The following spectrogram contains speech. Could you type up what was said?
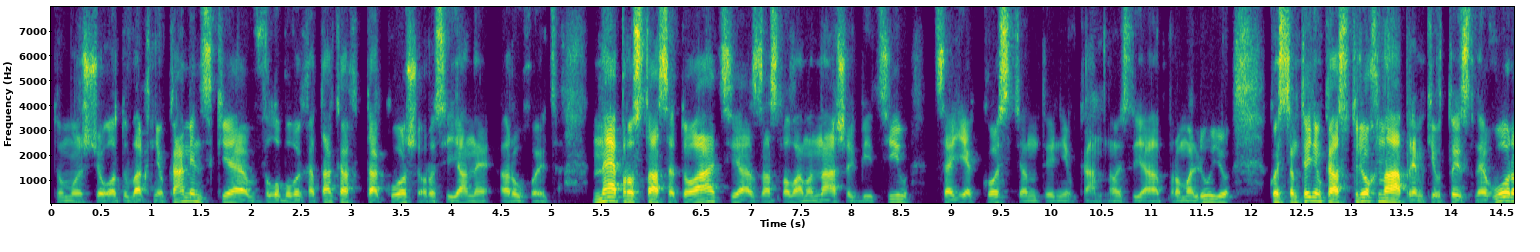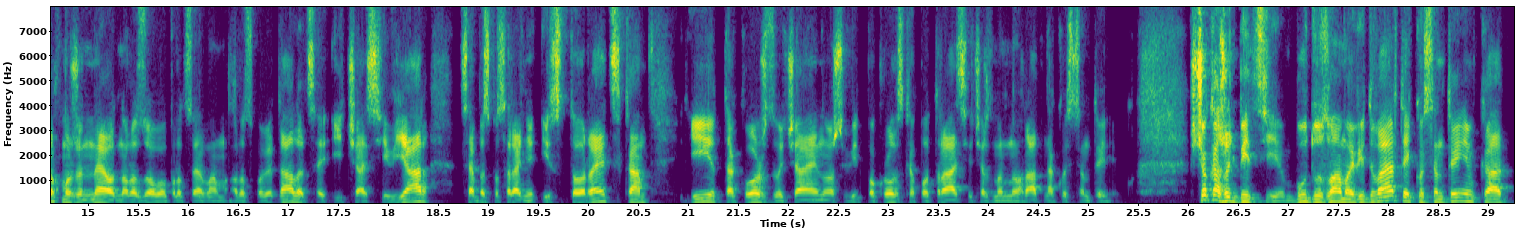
тому що от Верхньокам'янське в лобових атаках також росіяни рухаються. Непроста ситуація, за словами наших бійців. Це є Костянтинівка. Ось я промалюю Костянтинівка з трьох напрямків тисне ворог. Може неодноразово про це вам розповідали. Це і часів яр, це безпосередньо із Торецька і також, звичайно ж, від Покровська по трасі через Мирноград на Костянтинівку. Що кажуть бійці? Буду з вами відвертий. Костянтинівка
